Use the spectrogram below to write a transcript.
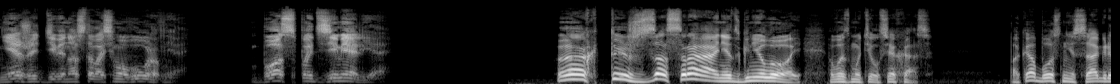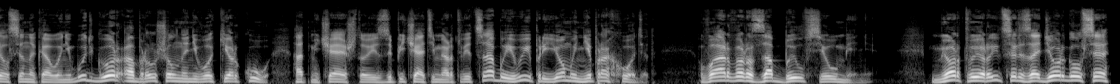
нежить девяносто восьмого уровня. Босс подземелья. Ах ты ж засранец гнилой! возмутился Хас. Пока босс не сагрился на кого-нибудь, Гор обрушил на него кирку, отмечая, что из-за печати мертвеца боевые приемы не проходят. Варвар забыл все умения. Мертвый рыцарь задергался,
